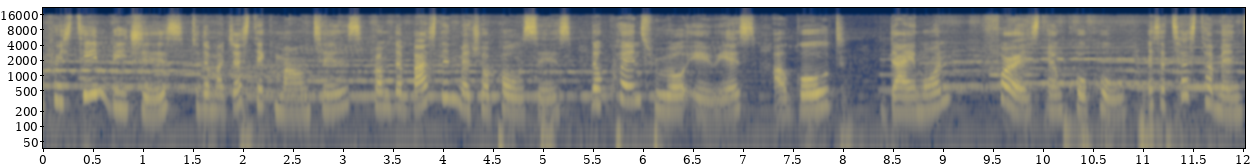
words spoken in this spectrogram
pristine beaches to the majestic mountains, from the bustling metropolises, the quaint rural areas, our gold, diamond, forest, and cocoa is a testament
